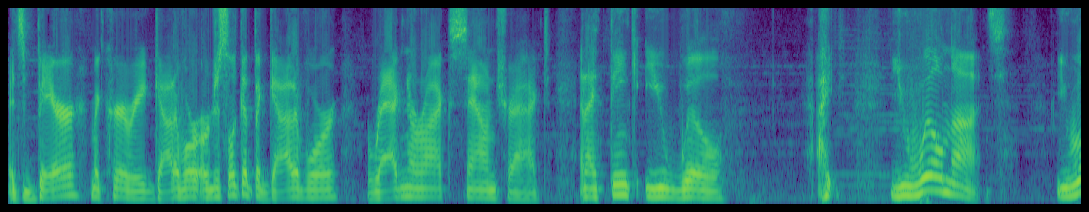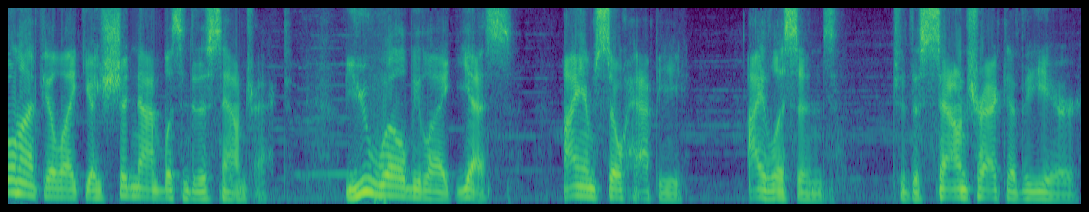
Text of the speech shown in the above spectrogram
It's Bear McCreary, God of War, or just look at the God of War Ragnarok soundtrack, and I think you will. I, you will not. You will not feel like you should not listen to this soundtrack. You will be like, yes, I am so happy I listened to the soundtrack of the year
